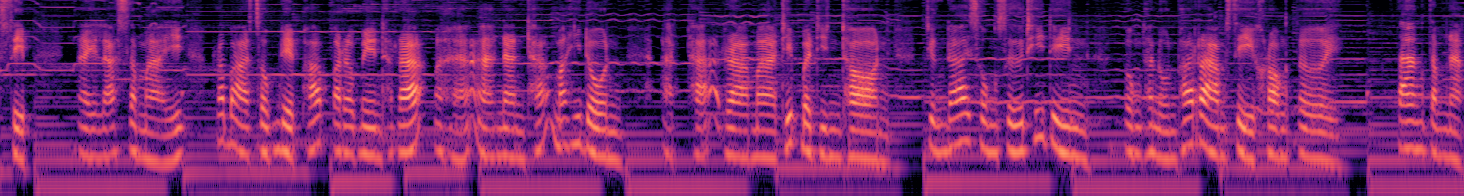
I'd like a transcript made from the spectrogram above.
2480 ในรัชสมัย พระบาทสมเด็จพระปรเมนทรมหาอานันทมหิดล อัฏฐรามาธิบดินทร จึงได้ทรงซื้อที่ดิน ตรงถนนพระรามสี่คลองเตย สร้างตำหนัก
